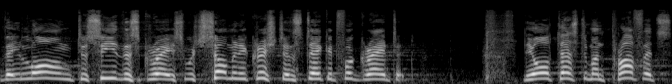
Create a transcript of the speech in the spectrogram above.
they longed to see this grace, which so many Christians take it for granted. The Old Testament prophets,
